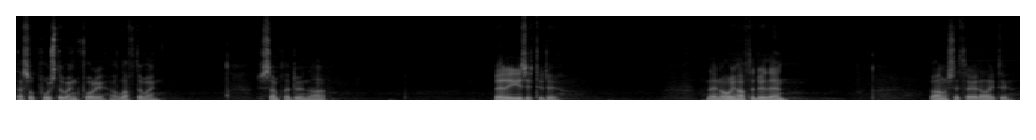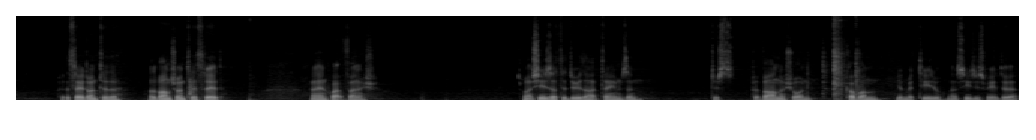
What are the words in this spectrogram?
This will post the wing for you or lift the wing. Just simply doing that. Very easy to do. Then all you have to do then varnish the thread. I like to put the thread onto the, or the varnish onto the thread and then wet finish. Much easier to do that times than just put varnish on, covering your material. That's the easiest way to do it.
